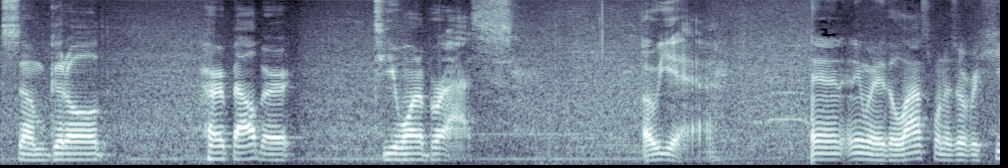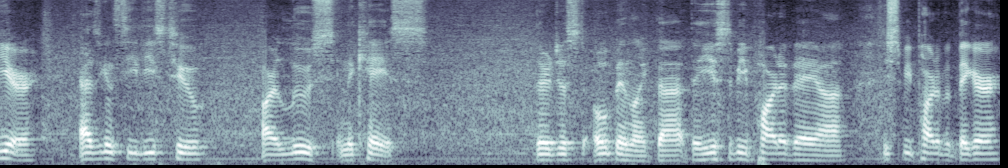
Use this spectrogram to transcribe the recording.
some good old Herb Alpert Tijuana Brass. Oh yeah. And anyway, the last one is over here. As you can see, these two are loose in the case. They're just open like that. They used to be part of a uh, used to be part of a bigger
